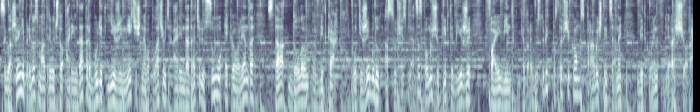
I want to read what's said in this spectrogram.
Соглашение предусматривает, что арендатор будет ежемесячно выплачивать арендодателю сумму эквивалента 100 долларов в битках. Платежи будут осуществляться с помощью криптобиржи Fivewind, которая выступит поставщиком справочной цены биткоинов для расчета.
